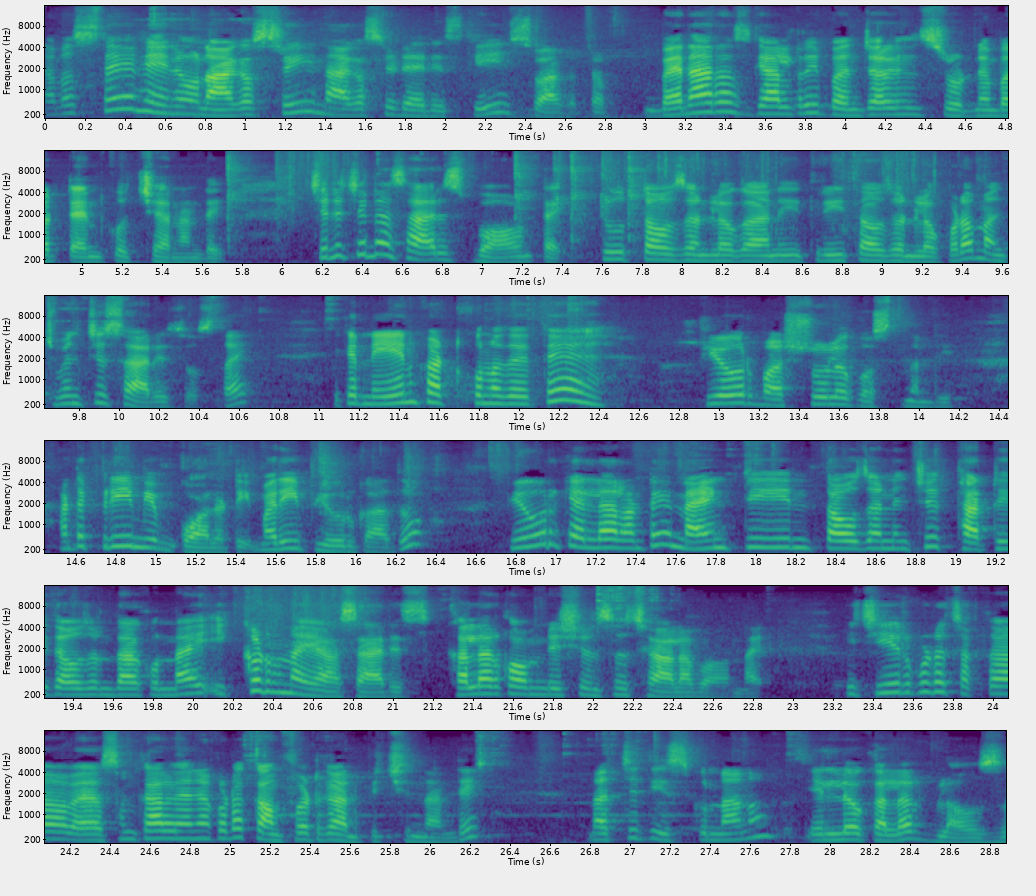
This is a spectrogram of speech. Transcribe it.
నమస్తే నేను నాగశ్రీ నాగశ్రీ డైరీస్కి స్వాగతం. Benares gallery Banjara hills road number టెన్కి వచ్చానండి. చిన్న చిన్న శారీస్ బాగుంటాయి. టూ థౌజండ్లో కానీ త్రీ థౌజండ్లో కూడా మంచి మంచి శారీస్ వస్తాయి. ఇక నేను కట్టుకున్నదైతే ప్యూర్ మష్రూలోకి వస్తుందండి. అంటే ప్రీమియం క్వాలిటీ మరీ ప్యూర్ కాదు. ప్యూర్కి వెళ్ళాలంటే నైన్టీన్ థౌజండ్ నుంచి థర్టీ థౌజండ్ దాకా ఉన్నాయి. ఇక్కడ ఉన్నాయి ఆ శారీస్ కలర్ కాంబినేషన్స్ చాలా బాగున్నాయి. ఈ చీర కూడా చక్కగా వేసంకాలమైనా కూడా కంఫర్ట్గా అనిపించిందండి. నచ్చి తీసుకున్నాను. ఎల్లో కలర్ బ్లౌజ్.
